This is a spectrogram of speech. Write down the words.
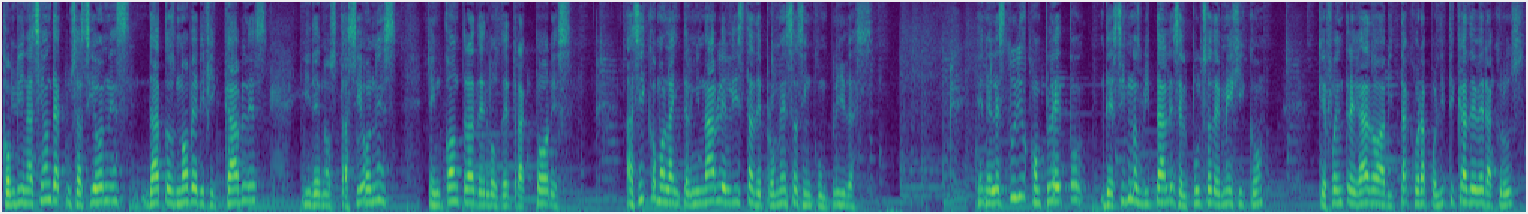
combinación de acusaciones, datos no verificables y denostaciones en contra de los detractores, así como la interminable lista de promesas incumplidas. En el estudio completo de signos vitales El Pulso de México, que fue entregado a Bitácora Política de Veracruz,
